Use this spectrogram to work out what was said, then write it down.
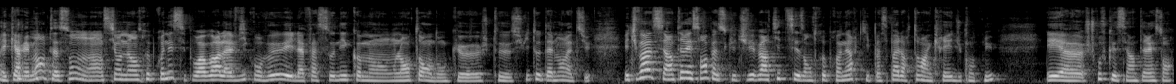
Mais carrément, de toute façon, hein, si on est entrepreneur, c'est pour avoir la vie qu'on veut et la façonner comme on l'entend. Donc, euh, je te suis totalement là-dessus. Mais tu vois, c'est intéressant parce que tu fais partie de ces entrepreneurs qui passent pas leur temps à créer du contenu. Et euh, je trouve que c'est intéressant.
